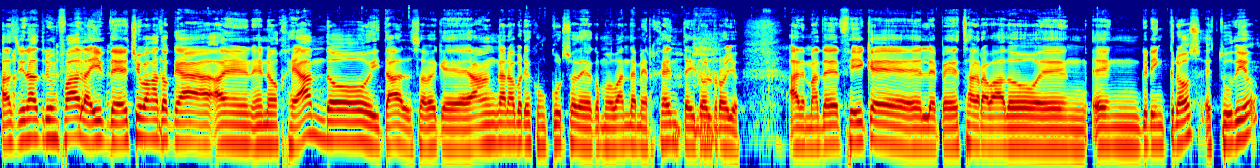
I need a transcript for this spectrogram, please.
Ha sido una triunfada y de hecho iban a tocar en, en Ojeando y tal, ¿sabes? Que han ganado varios concursos de como banda emergente y todo el rollo. Además de decir que el EP está grabado en, en Green Cross Studio,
